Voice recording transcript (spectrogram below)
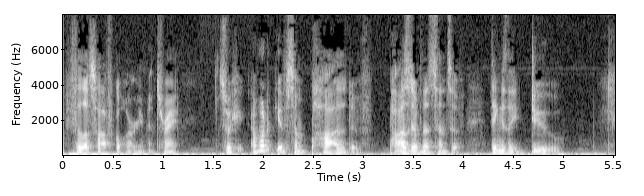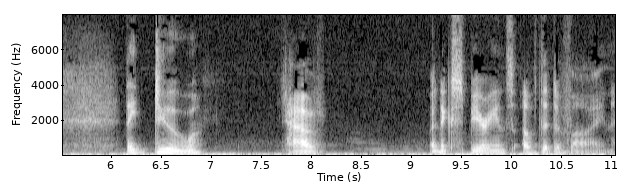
philosophical arguments, right? So I want to give some positive, positive in the sense of things they do. They do have an experience of the divine.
